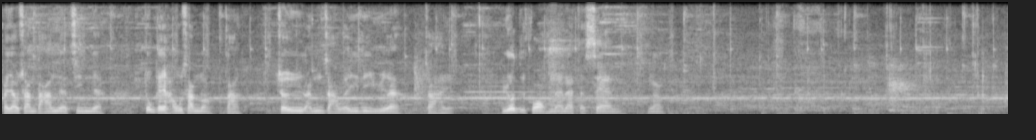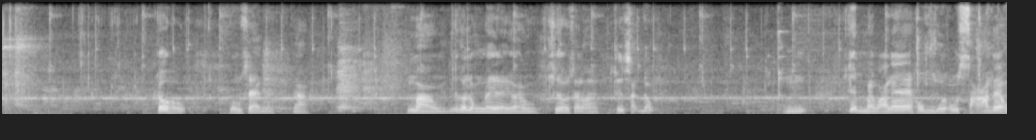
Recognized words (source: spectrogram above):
係有上蛋嘅煎嘅，都幾厚身喎。但最撚罩嘅呢啲魚咧就係、如果啲貨唔靚咧就腥。嗱。都好冇聲嘅嗱，咁啊呢個龍脷嚟嘅，食落食落去幾實肉，嗯，即係唔係話咧好霉好散咧，好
